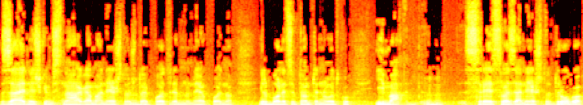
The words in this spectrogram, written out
zajedničkim snagama nešto što je potrebno, neophodno, ili bolnica u tom trenutku ima sredstva za nešto drugo,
